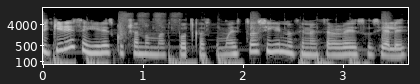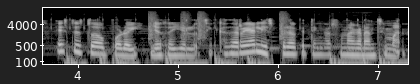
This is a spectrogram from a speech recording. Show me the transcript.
Si quieres seguir escuchando más podcasts como estos, síguenos en nuestras redes sociales. Esto es todo por hoy. Yo soy Yolotzin Real y espero que tengas una gran semana.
